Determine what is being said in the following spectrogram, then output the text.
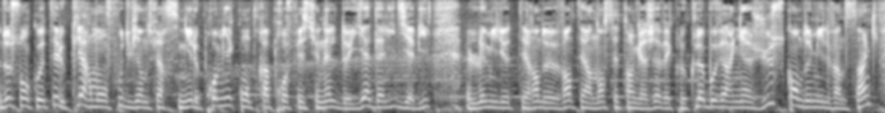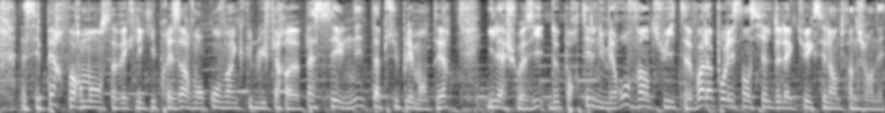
De son côté, le Clermont Foot vient de faire signer le premier contrat professionnel de Yadali Diaby. Le milieu de terrain de 21 ans s'est engagé avec le club auvergnat jusqu'en 2025. Ses performances avec l'équipe réserve ont convaincu de lui faire passer une étape supplémentaire. Il a choisi de porter le numéro 28. Voilà pour l'essentiel de l'actu. Excellente fin de journée.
